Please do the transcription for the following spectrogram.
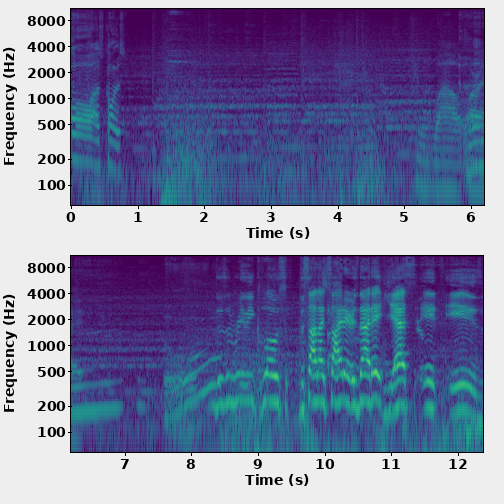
Oh, that's close. Wow, alright. This is really close. The sideline cider, is that it? Yes, it is.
